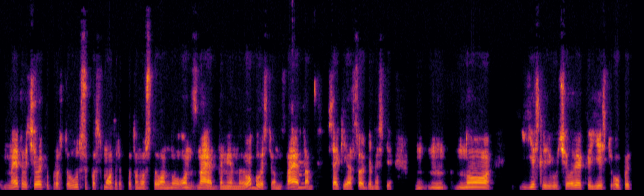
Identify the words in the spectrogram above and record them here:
на этого человека просто лучше посмотрят, потому что он, ну, он знает доменную область, он знает mm-hmm. там всякие особенности, но если у человека есть опыт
